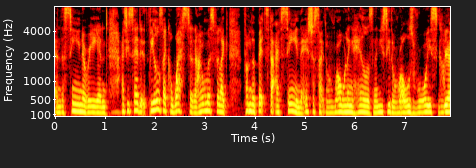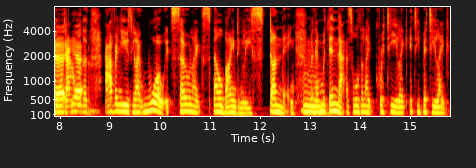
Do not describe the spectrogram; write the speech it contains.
and the scenery and as you said it feels like a western I almost feel like from the bits that I've seen it's just like the rolling hills and then you see the Rolls Royce coming Yeah, down yeah. the avenues you're like whoa it's so like spellbindingly stunning but Mm. then within that is all the like gritty like itty bitty like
